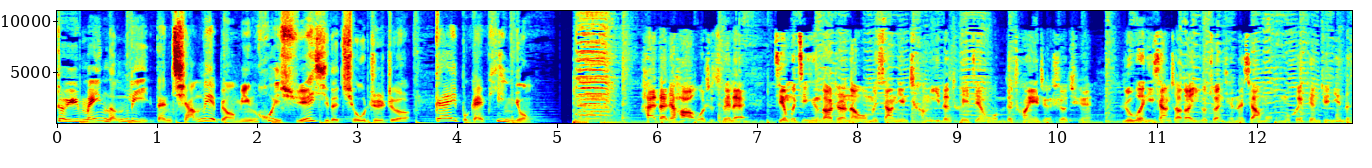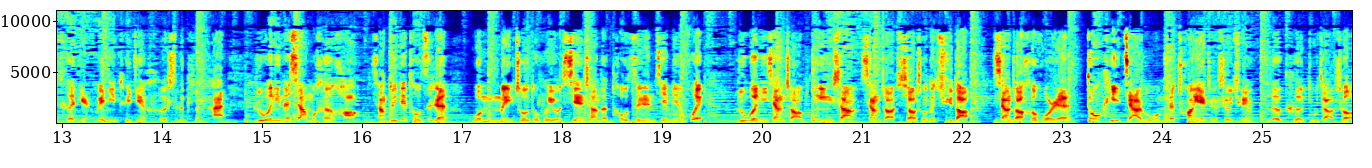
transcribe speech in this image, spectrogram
对于没能力但强烈表明会学习的求职者，该不该聘用？嗨，大家好，我是崔磊。节目进行到这儿呢，我们向您诚意的推荐我们的创业者社群。如果你想找到一个赚钱的项目，我们会根据您的特点为您推荐合适的品牌。如果您的项目很好，想对接投资人，我们每周都会有线上的投资人见面会。如果你想找供应商，想找销售的渠道，想找合伙人，都可以加入我们的创业者社群乐客独角兽。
